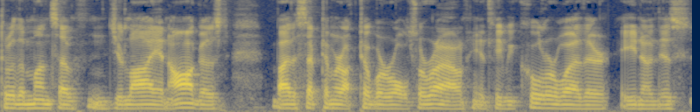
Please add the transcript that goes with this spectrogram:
through the months of July and August. By the September October rolls around, it'll be cooler weather. You know, this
